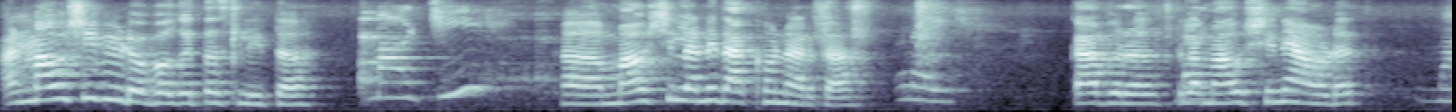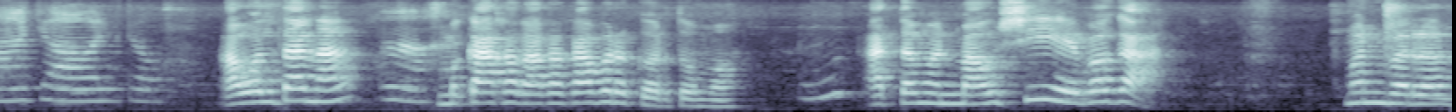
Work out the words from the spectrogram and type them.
आणि मावशी व्हिडिओ बघत असली तर? हा, मावशीला नाही दाखवणार का? का बरं? तुला मावशी नाही आवडत? आवडता. ना? मग काका काका का बरं करतो मग? आता म्हण मावशी हे बघा. म्हण बरं.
